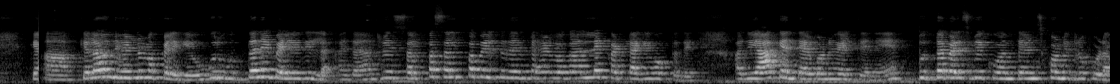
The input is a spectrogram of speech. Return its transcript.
ಕೆಲವೊಂದು ಹೆಣ್ಣು ಮಕ್ಕಳಿಗೆ ಉಗುರು ಉದ್ದನೇ ಬೆಳೆಯುವುದಿಲ್ಲ, ಆಯ್ತಾ? ಅಂದ್ರೆ ಸ್ವಲ್ಪ ಸ್ವಲ್ಪ ಬೆಳೀತದೆ ಅಂತ ಹೇಳುವಾಗ ಅಲ್ಲೇ ಕಟ್ಟಾಗಿ ಹೋಗ್ತದೆ. ಅದು ಯಾಕೆ ಅಂತ ಹೇಳ್ಕೊಂಡು ಹೇಳ್ತೇನೆ. ಉದ್ದ ಬೆಳೆಸಬೇಕು ಅಂತ ಎಣಿಸ್ಕೊಂಡಿದ್ರು ಕೂಡ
